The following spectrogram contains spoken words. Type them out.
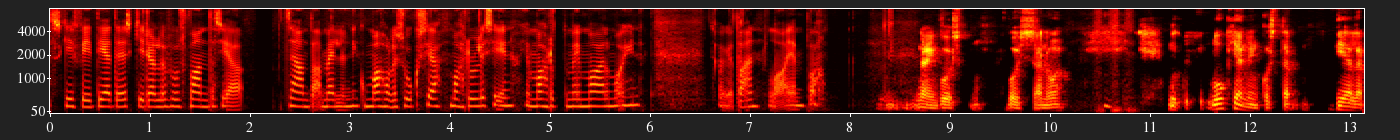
skifi, tieteiskirjallisuus, fantasia, se antaa meille niin kuin mahdollisuuksia mahdollisiin ja mahdottomiin maailmoihin. Se on jotain laajempaa. Näin voisi vois sanoa. Mutta Lukjanenkosta vielä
